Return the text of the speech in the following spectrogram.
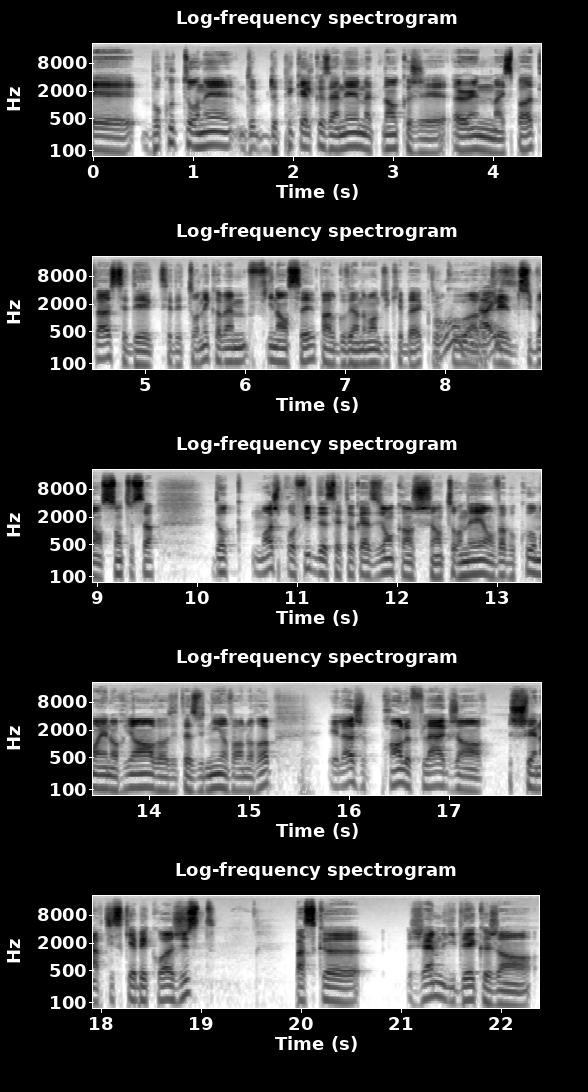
Et beaucoup de tournées de- depuis quelques années maintenant que j'ai earned my spot là, c'est des, des tournées quand même financées par le gouvernement du Québec, beaucoup avec nice. les subventions, tout ça. Donc moi je profite de cette occasion quand je suis en tournée, on va beaucoup au Moyen-Orient, on va aux États-Unis, on va en Europe. Et là je prends le flag genre je suis un artiste québécois juste parce que j'aime l'idée que genre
